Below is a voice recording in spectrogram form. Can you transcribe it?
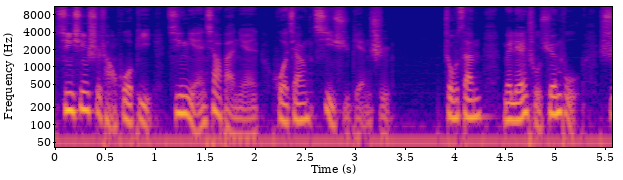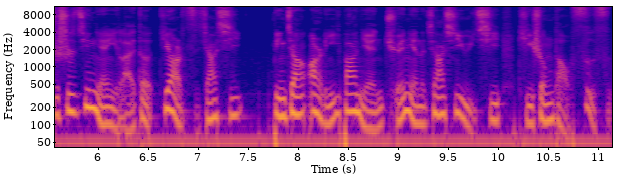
新兴市场货币今年下半年或将继续贬值。周三，美联储宣布实施今年以来的第二次加息，并将2018年全年的加息预期提升到四次。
